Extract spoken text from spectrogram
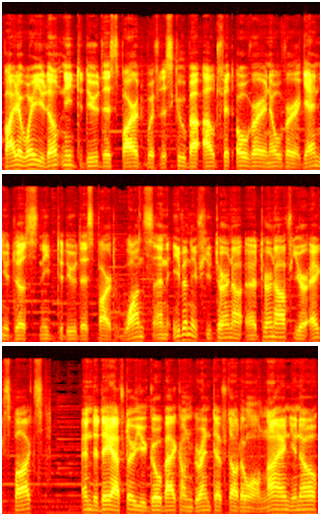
By the way, you don't need to do this part with the scuba outfit over and over again, you just need to do this part once and even if you turn, uh, turn off your Xbox and the day after you go back on Grand Theft Auto Online, you know,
